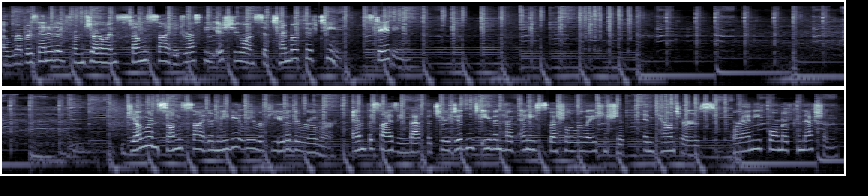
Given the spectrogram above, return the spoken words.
A representative from Jo Insung's side addressed the issue on September 15, stating, Jo Insung's side immediately refuted the rumor, emphasizing that the two didn't even have any special relationship, encounters, or any form of connection.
